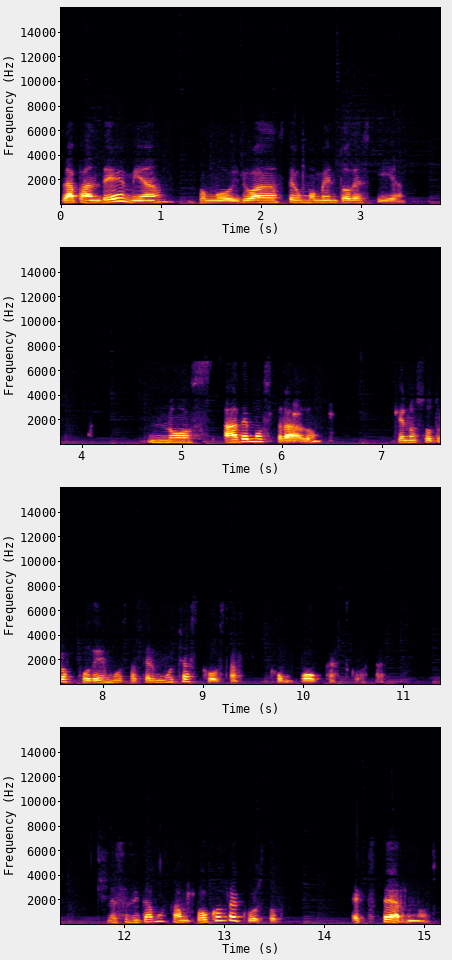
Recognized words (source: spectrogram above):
la pandemia, como yo hace un momento decía, nos ha demostrado que nosotros podemos hacer muchas cosas con pocas cosas. Necesitamos tan pocos recursos externos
